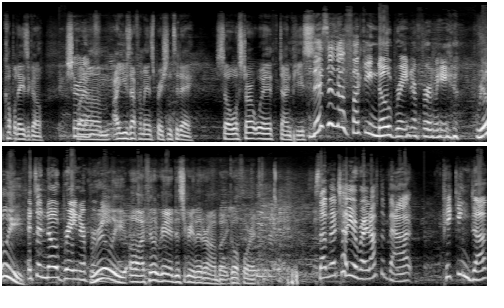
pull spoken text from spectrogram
a couple days ago. Sure But um, I use that for my inspiration today. So, we'll start with Dinepiece. This is a fucking no brainer for me. really? It's a no brainer for me. Really? Oh, I feel like we're going to disagree later on, but go for it. So I'm gonna tell you right off the bat, Peking duck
